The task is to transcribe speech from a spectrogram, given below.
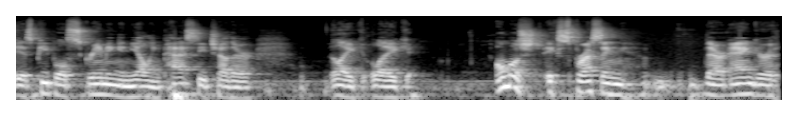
is people screaming and yelling past each other, like like almost expressing their anger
